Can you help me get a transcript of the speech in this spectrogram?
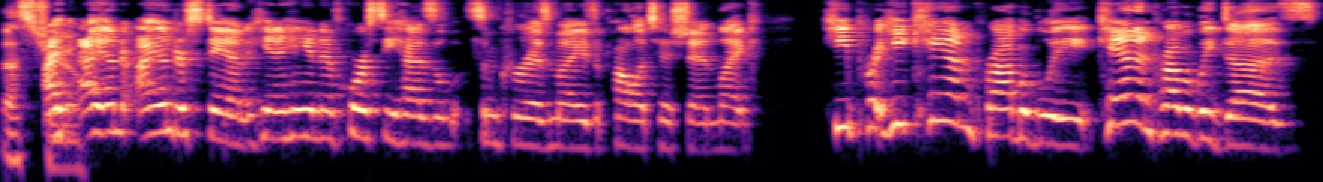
that's true. I I, under, I understand. He, he- and of course he has some charisma. He's a politician. Like he pr- he can probably can and probably does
